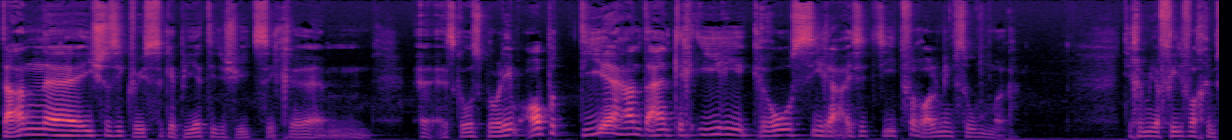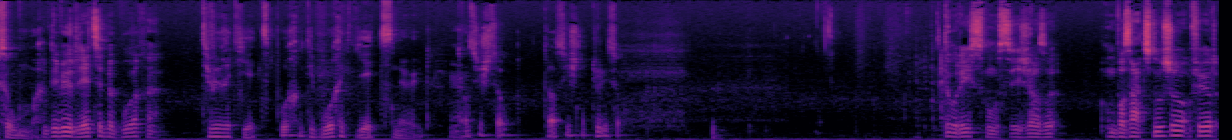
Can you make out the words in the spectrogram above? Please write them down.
dann äh, ist das in gewissen Gebieten in der Schweiz sicher ähm, äh, ein grosses Problem. Aber die haben eigentlich ihre grosse Reisezeit vor allem im Sommer. Die kommen ja vielfach im Sommer. und die würden jetzt eben buchen. Die würden jetzt buchen, die buchen jetzt nicht. Ja. Das ist so. Das ist natürlich so. Tourismus ist also. Und was hättest du schon für.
